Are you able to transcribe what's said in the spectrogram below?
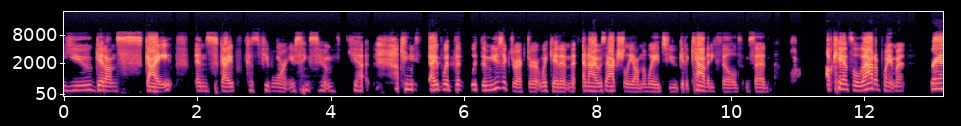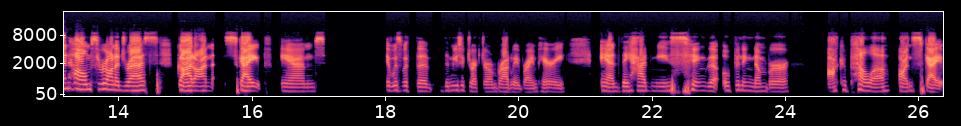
you get on Skype and Skype because people weren't using Zoom yet? Can you Skype with the with the music director at Wicked? And and I was actually on the way to get a cavity filled and said, I'll cancel that appointment. Ran home, threw on a dress, got on Skype, and it was with the the music director on Broadway, Brian Perry, and they had me sing the opening number a cappella on Skype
